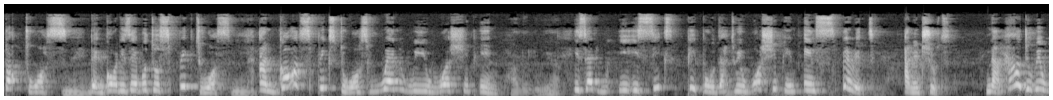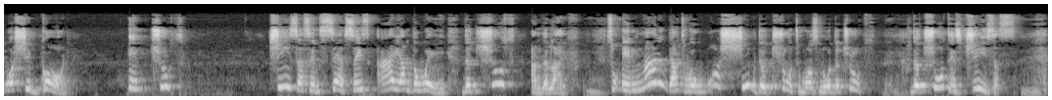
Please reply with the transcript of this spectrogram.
talk to us. Mm. Then God is able to speak to us. Mm. And God speaks to us when we worship Him. Hallelujah. He said He, he seeks people that will worship Him in spirit and in truth. Now, how do we worship God? In truth. Jesus Himself says, I am the way, the truth, and the life. Mm. So a man that will worship the truth must know the truth. Mm. The truth is Jesus. Mm.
